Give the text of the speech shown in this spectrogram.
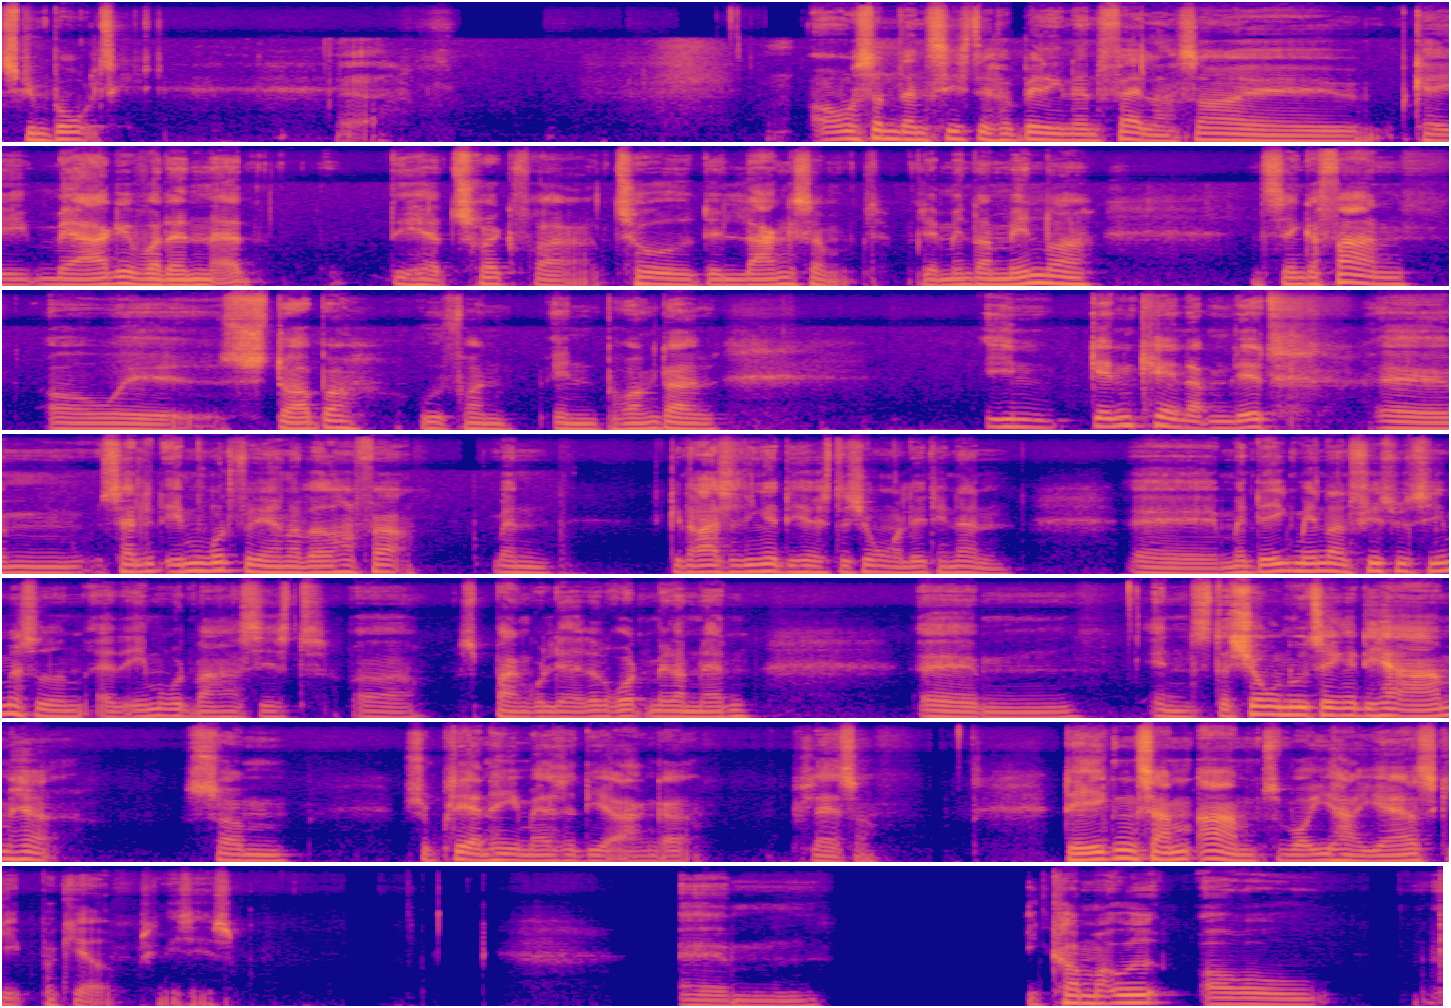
Symbolsk. Ja. Og som den sidste forbinding den falder, så øh, kan I mærke, hvordan at det her tryk fra toget, det langsomt bliver mindre og mindre. Den sænker farten og øh, stopper ud fra en, en perron, der I genkender dem lidt. Øh, særligt Imrud, fordi han har været her før. Men generelt så ligner de her stationer lidt hinanden. Øh, men det er ikke mindre end 24 timer siden, at Emrud var her sidst og spangulerede lidt rundt midt om natten Øh, en station ud til en af de her arme her, som supplerer en hel masse af de her ankerpladser. Det er ikke den samme arm, som hvor I har jeres skib parkeret, skal vi siges. Øhm, I kommer ud, og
